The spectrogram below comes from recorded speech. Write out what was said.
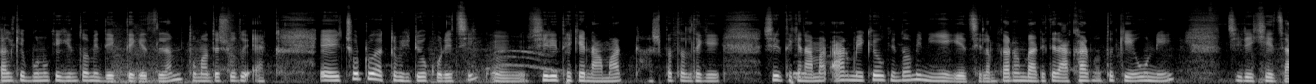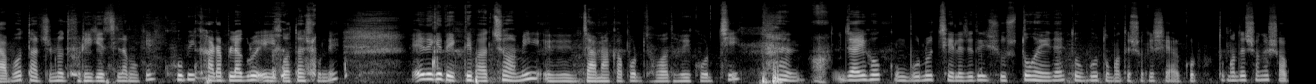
কালকে বুনুকে কিন্তু আমি দেখতে গেছিলাম। তোমাদের শুধু এক, এই ছোটো একটা ভিডিও করেছি সিঁড়ি থেকে নামার, হাসপাতাল থেকে সিঁড়ি থেকে নামার। আর মেয়েকেও কিন্তু আমি নিয়ে গিয়েছিলাম কারণ বাড়িতে রাখার মতো কেউ নেই। যে রেখে যাব, তার জন্য ধরে গেছিলাম ওকে। খুবই খারাপ লাগল এই কথা শুনে। এদিকে দেখতে পাচ্ছ আমি জামা কাপড় ধোয়াধুয়ি করছি। যাই হোক বুনুর ছেলে যদি সুস্থ হয়ে যায় তবুও তোমাদের সঙ্গে শেয়ার করব। তোমাদের সঙ্গে সব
